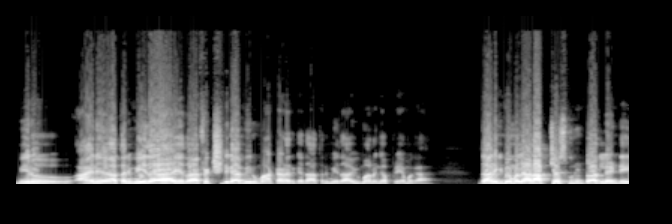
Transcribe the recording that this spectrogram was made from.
మీరు ఆయన అతని మీద ఏదో అఫెక్షన్గా మీరు మాట్లాడారు కదా అతని మీద అభిమానంగా ప్రేమగా. దానికి మిమ్మల్ని అడాప్ట్ చేసుకుని ఉంటారులేండి.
